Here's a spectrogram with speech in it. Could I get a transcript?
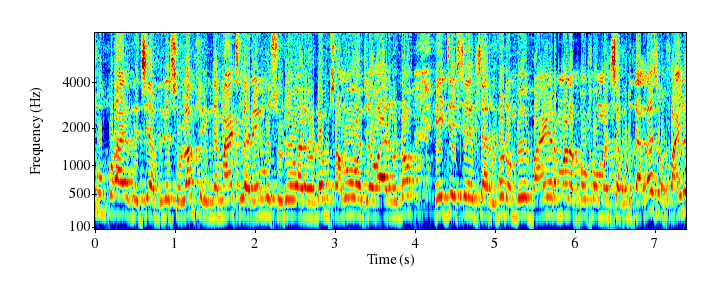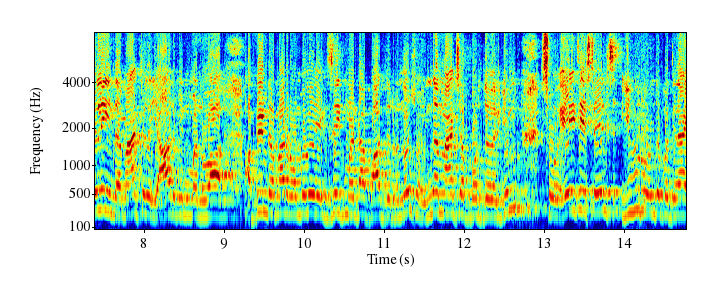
சூப்பராக இருந்துச்சு அப்படின்னு சொல்லலாம். ஸோ இந்த மேட்ச்ல ரேமஸ் ஸ்டுடியோவா இருக்கட்டும் சமோஜோவா இருக்கட்டும் ஏஜே ஸ்டைல்ஸா இருக்கட்டும் ரொம்பவே பயங்கரமான பெர்ஃபார்மன்ஸை கொடுத்தாங்க. ஸோ ஃபைனலி இந்த மேட்ச்ல யார் வின் பண்ணுவா அப்படின்ற மாதிரி ரொம்பவே எக்ஸைட்மெண்ட்டாக பார்த்துட்டு இருந்தோம். ஸோ இந்த மேட்சை பொறுத்த வரைக்கும் ஸோ ஏஜே ஸ்டைல்ஸ் இவர் வந்து பார்த்தீங்கன்னா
